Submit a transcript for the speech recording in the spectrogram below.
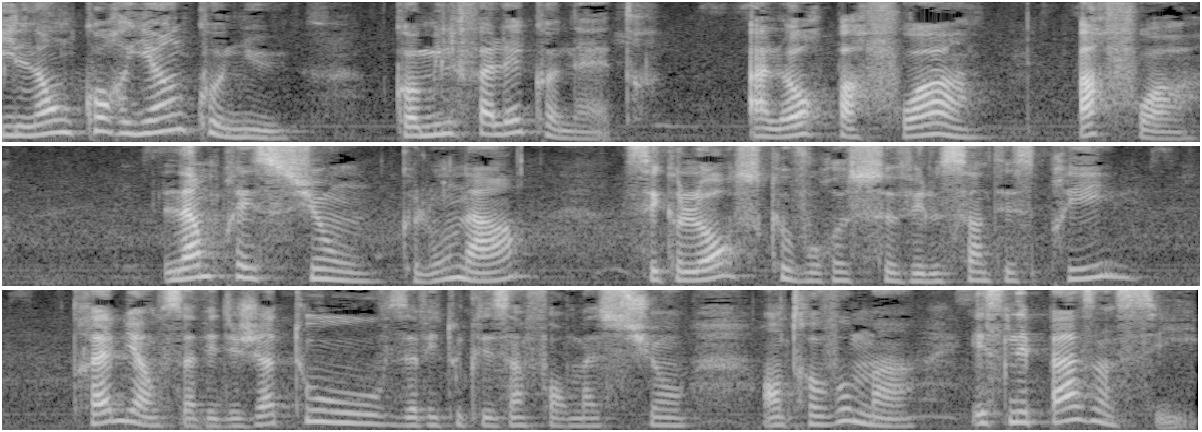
il n'a encore rien connu comme il fallait connaître. Alors parfois, parfois, l'impression que l'on a, c'est que lorsque vous recevez le Saint-Esprit, très bien, vous savez déjà tout, vous avez toutes les informations entre vos mains, et ce n'est pas ainsi.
